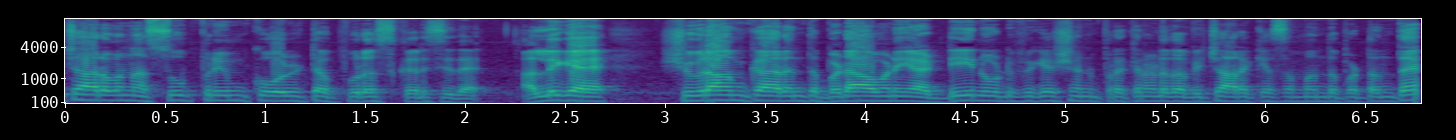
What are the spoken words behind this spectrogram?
ವಿಚಾರವನ್ನ ಸುಪ್ರೀಂ ಕೋರ್ಟ್ ಪುರಸ್ಕರಿಸಿದೆ. ಅಲ್ಲಿಗೆ ಶಿವರಾಮ್ ಕಾರಂತ್ ಬಡಾವಣೆಯ ಡಿ ನೋಟಿಫಿಕೇಶನ್ ಪ್ರಕರಣದ ವಿಚಾರಕ್ಕೆ ಸಂಬಂಧಪಟ್ಟಂತೆ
